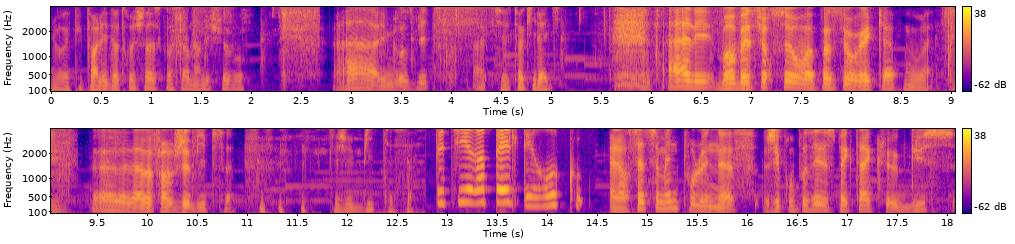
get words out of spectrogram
il aurait pu parler d'autre chose concernant les chevaux. Ah, une grosse bite Ah, c'est toi qui l'as dit. Allez, bon ben sur ce, on va passer au récap. Ouais. Oh là là, va falloir que je bip ça. Que je bite ça. Petit rappel des rocos. Alors cette semaine pour le 9, j'ai proposé le spectacle Gus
